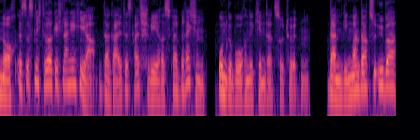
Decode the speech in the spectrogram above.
Noch ist es nicht wirklich lange her, da galt es als schweres Verbrechen, ungeborene Kinder zu töten. Dann ging man dazu über,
